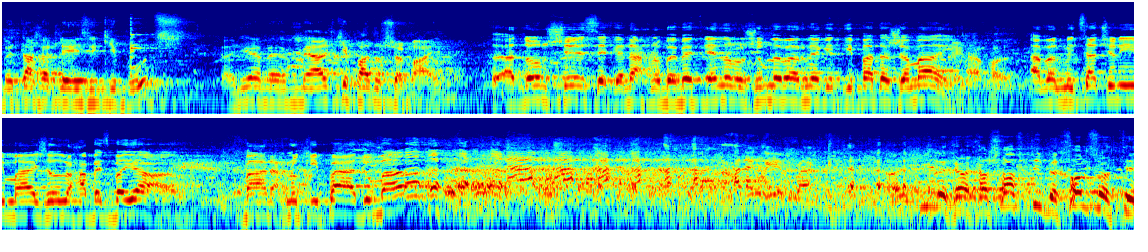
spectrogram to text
מתחת לאיזה קיבוץ, אני מעל כיפת השמיים. אדון שסק, אנחנו באמת, אין לנו שום דבר נגד כיפת השמיים. אבל מצד שני, מה יש לנו לחפש ביער? מה, אנחנו כיפה אדומה? על הכיפאק. אני לך, חשבתי בכל זאת, אה,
